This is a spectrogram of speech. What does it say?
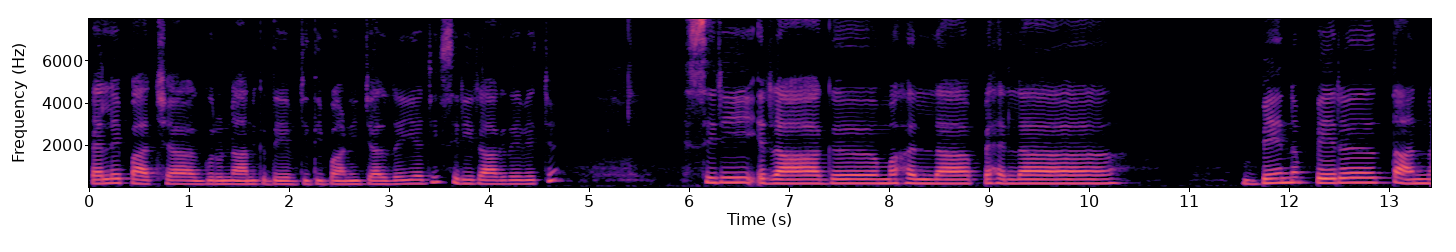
ਪਹਿਲੇ ਪਾਤਸ਼ਾਹ ਗੁਰੂ ਨਾਨਕ ਦੇਵ ਜੀ ਦੀ ਬਾਣੀ ਚੱਲ ਰਹੀ ਹੈ ਜੀ, ਸ੍ਰੀ ਰਾਗ ਦੇ ਵਿੱਚ। ਸ੍ਰੀ ਰਾਗ ਮਹੱਲਾ ਪਹਿਲਾ ਬਿਨ ਪਿਰ ਧਨ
